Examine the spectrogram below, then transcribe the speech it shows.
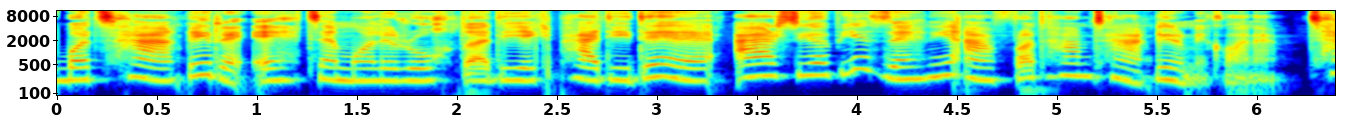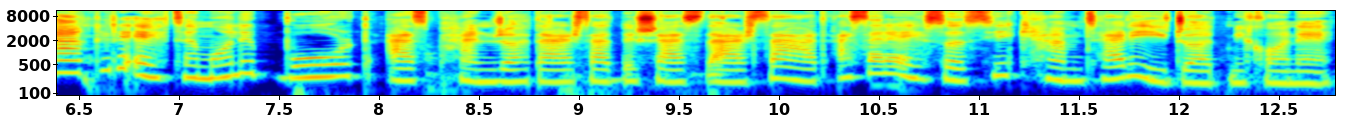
با تغییر احتمال رخ داده یک پدیده ارزیابی ذهنی افراد هم تغییر می‌کنه. تغییر احتمال برد از 50 درصد به 60 درصد اثر احساسی کمتری ایجاد می‌کنه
